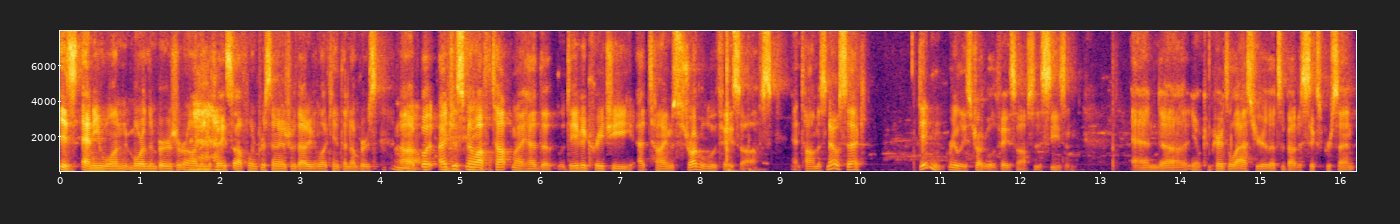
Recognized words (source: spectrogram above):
is anyone more than Bergeron in the face-off win percentage without even looking at the numbers? Uh, but I just know off the top of my head that David Krejci at times struggled with face-offs, and Thomas Nosek didn't really struggle with face-offs this season. And uh, you know, compared to last year, that's about a six percent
